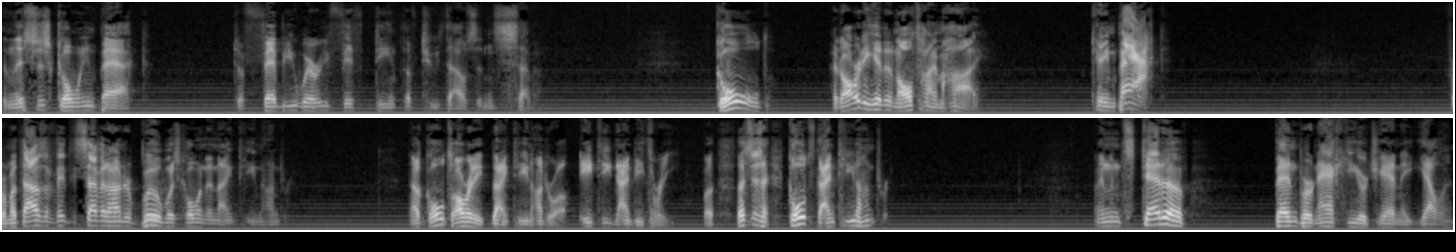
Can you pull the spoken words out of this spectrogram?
And this is going back to February 15th of 2007. Gold had already hit an all-time high. Came back from 1,700 boom was going to 1,900. Now gold's already 1,900, well, 1893. But let's just say gold's 1,900. And instead of Ben Bernanke or Janet Yellen.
